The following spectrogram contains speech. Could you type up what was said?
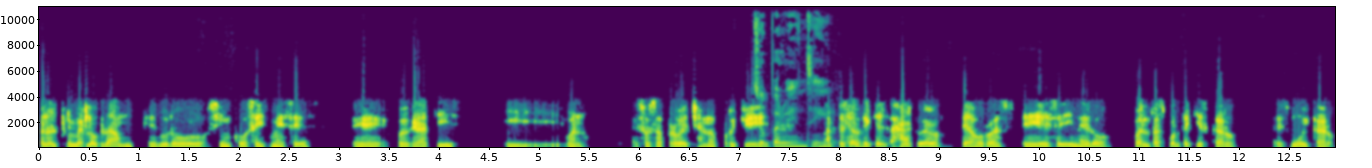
bueno, el primer lockdown, que duró cinco o seis meses, eh, fue gratis y, bueno, eso se aprovecha, ¿no? Porque Súper bien, sí. a pesar de que, ajá, claro, te ahorras eh, ese dinero, bueno, el transporte aquí es caro, es muy caro,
